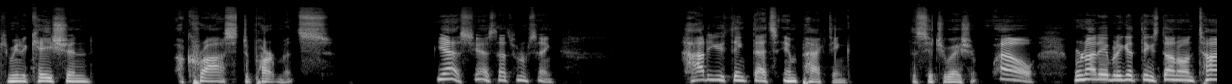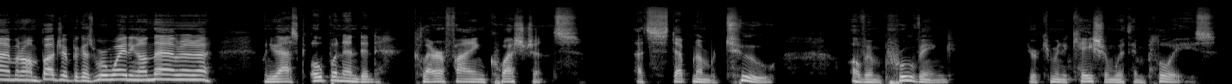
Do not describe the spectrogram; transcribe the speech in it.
communication across departments. Yes, yes, that's what I'm saying. How do you think that's impacting the situation? Well, we're not able to get things done on time and on budget because we're waiting on them. When you ask open ended, clarifying questions, that's step number two of improving your communication with employees.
